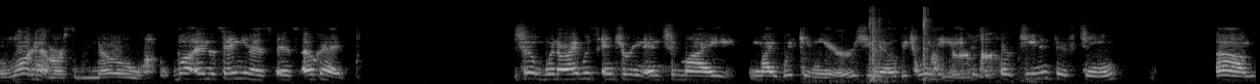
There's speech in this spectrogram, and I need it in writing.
Lord have mercy. No. Well, and the thing is, is okay. So when I was entering into my my Wiccan years, you know, between the ages of thirteen and fifteen, um,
